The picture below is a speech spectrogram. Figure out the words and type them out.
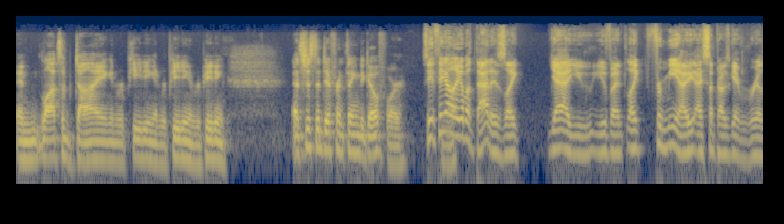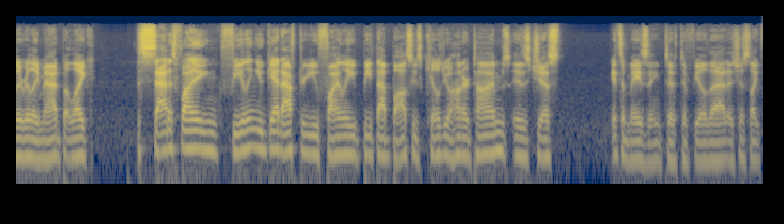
and lots of dying and repeating and repeating and repeating it's just a different thing to go for See, the thing I like about that is like, yeah, you you've like for me, I, I sometimes get really really mad, but like the satisfying feeling you get after you finally beat that boss who's killed you a hundred times is just it's amazing to to feel that. It's just like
